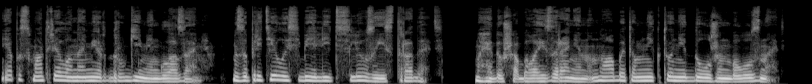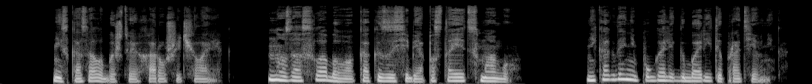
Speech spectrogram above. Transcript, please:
Я посмотрела на мир другими глазами, запретила себе лить слезы и страдать. Моя душа была изранена, но об этом никто не должен был узнать. Не сказала бы, что я хороший человек. Но за слабого, как и за себя, постоять смогу. Никогда не пугали габариты противника,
